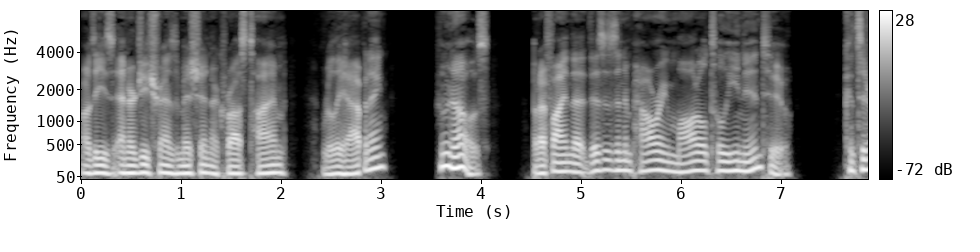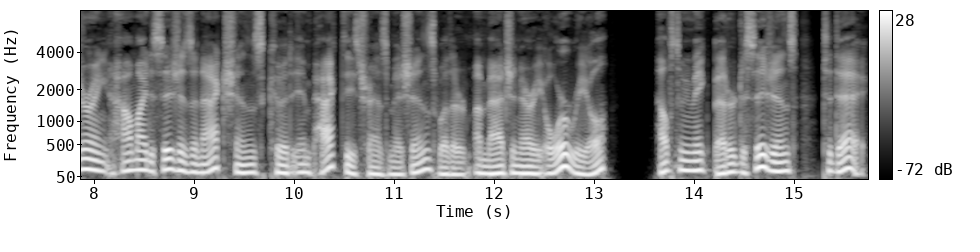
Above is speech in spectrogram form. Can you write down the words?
Are these energy transmission across time really happening? Who knows? But I find that this is an empowering model to lean into. Considering how my decisions and actions could impact these transmissions, whether imaginary or real, helps me make better decisions today.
